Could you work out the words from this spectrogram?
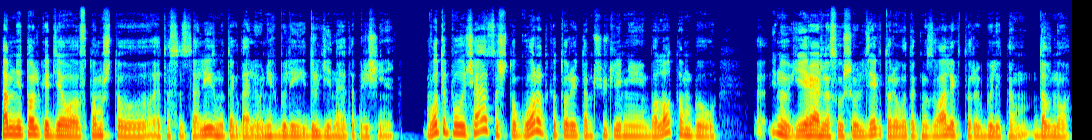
там не только дело в том, что это социализм и так далее, у них были и другие на это причины. Вот и получается, что город, который там чуть ли не болотом был, э, ну, я реально слышал людей, которые его так назвали, которые были там давно,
